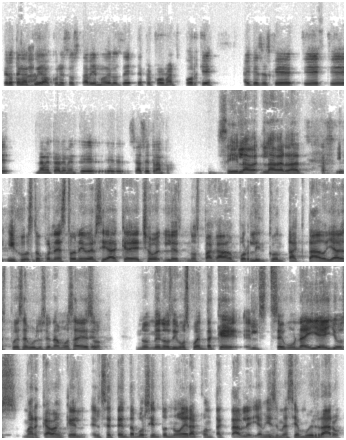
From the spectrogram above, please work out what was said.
pero tengan cuidado con estos también modelos de, de, performance porque hay veces que, que, que lamentablemente eh, se hace trampa. Sí, la, verdad. Y, justo con esta universidad que de hecho les, nos pagaban por lead contactado, ya después evolucionamos a eso, nos, nos, dimos cuenta que el, según ahí ellos marcaban que el, el 70% no era contactable y a mí se me hacía muy raro.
